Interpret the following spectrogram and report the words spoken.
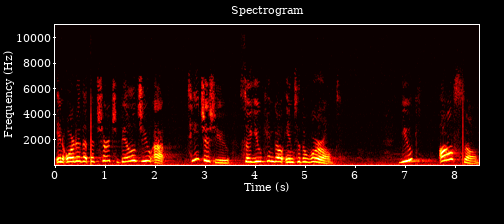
in order that the church builds you up, teaches you, so you can go into the world. You also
